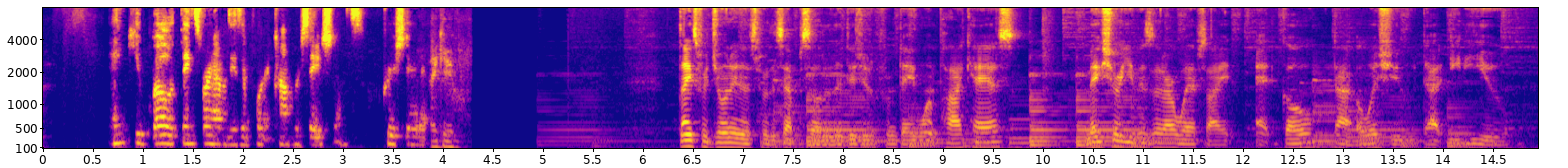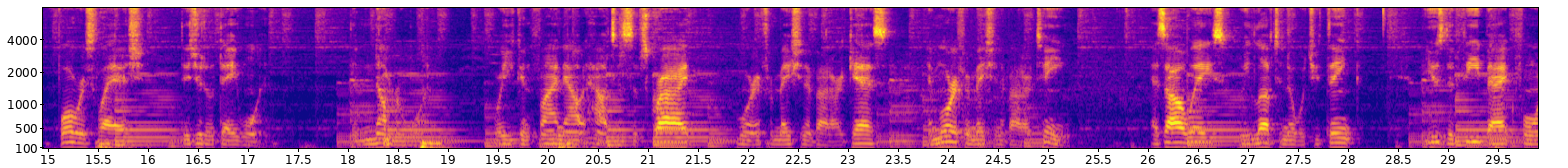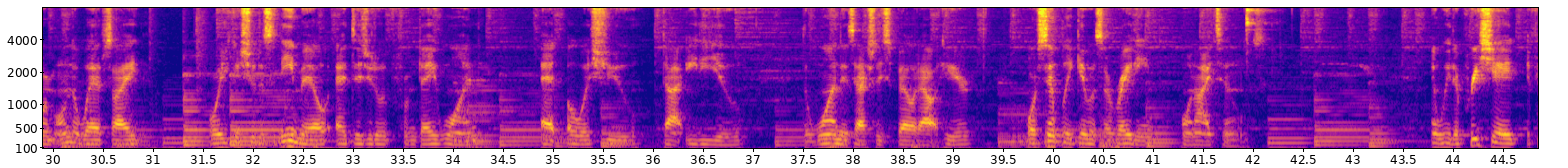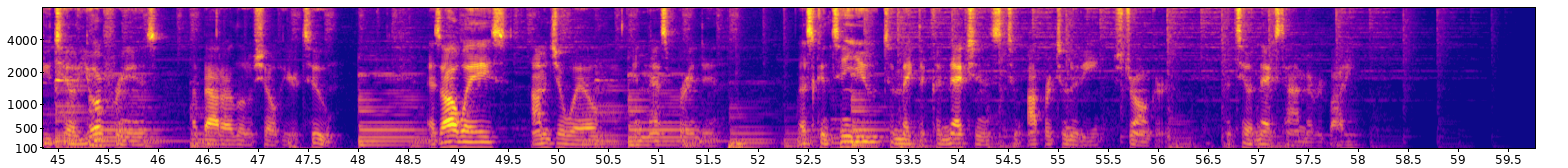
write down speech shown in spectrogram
Thank you both. Thanks for having these important conversations. Appreciate it. Thank you. Thanks for joining us for this episode of the Digital from Day One podcast. Make sure you visit our website at go.osu.edu forward slash digital day one, the number one, where you can find out how to subscribe, more information about our guests, and more information about our team. As always, we love to know what you think. Use the feedback form on the website, or you can shoot us an email at digitalfromday1 at osu.edu. The one is actually spelled out here, or simply give us a rating on iTunes. And we'd appreciate if you tell your friends about our little show here too. As always, I'm Joel, and that's Brendan. Let's continue to make the connections to opportunity stronger. Until next time, everybody.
